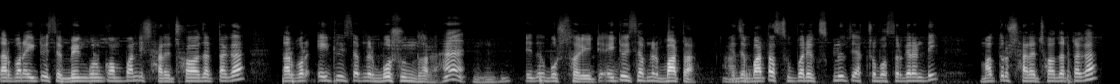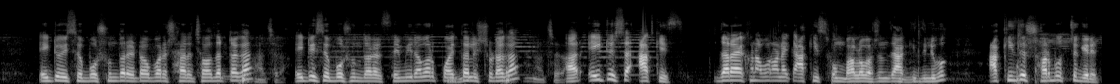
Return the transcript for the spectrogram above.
তারপর এইটা হচ্ছে বেঙ্গল কোম্পানি সাড়ে ছ হাজার টাকা। তারপর এইটা হচ্ছে আপনার বসুন্ধরা হ্যাঁ। এই তো সরি এইটা এইটা হচ্ছে আপনার বাটা। এই যে আচ্ছা। বাটা সুপার এক্সক্লুসিভ একশো বছর গ্যারান্টি মাত্র সাড়ে ছ হাজার টাকা। এইটা হচ্ছে বসুন্ধরা এটাও পরে সাড়ে ছ হাজার টাকা। আচ্ছা। এইটা হচ্ছে বসুন্ধরার সেমি রাবার পঁয়তাল্লিশশো টাকা। আর এইটা হচ্ছে আকিস যারা এখন আবার অনেক আকিস ফোম ভালোবাসেন যে আকিজ নিব আকিজের সর্বোচ্চ গ্রেড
